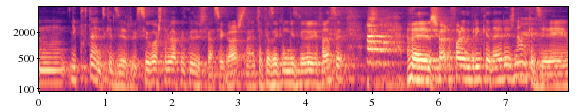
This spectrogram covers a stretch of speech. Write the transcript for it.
Um, e, portanto, quer dizer, se eu gosto de trabalhar com educadores de infância, gosto, não é? Até casei com um educador de infância, mas fora de brincadeiras, não, quer dizer, é,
